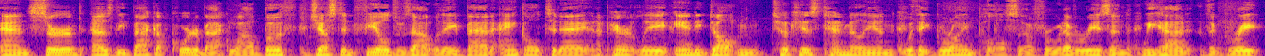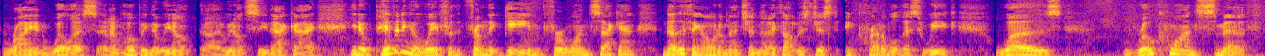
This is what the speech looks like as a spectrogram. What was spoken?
and served as the backup quarterback while both Justin Fields was out with a bad ankle today and apparently Andy Dalton took his 10 million with a groin pull. So for whatever reason, we had the great Ryan Willis, and I'm hoping that we don't uh, we don't see that guy. You know, pivoting away the, from the game for one second. Another thing I want to mention that I thought was just incredible this week was Roquan Smith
